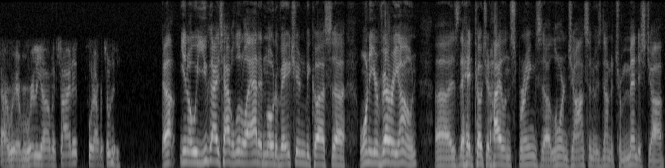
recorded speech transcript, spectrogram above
I am really um, excited for the opportunity. Yeah, you know, you guys have a little added motivation because uh, one of your very own uh, is the head coach at Highland Springs, uh, Loren Johnson, who's done a tremendous job.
